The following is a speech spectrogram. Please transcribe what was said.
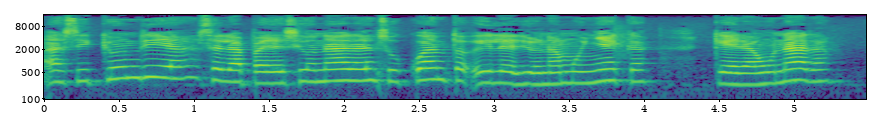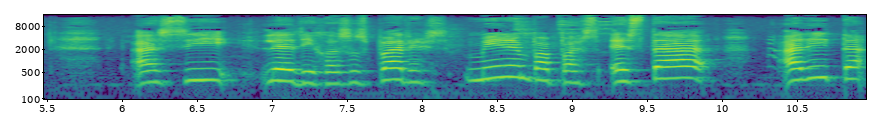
Así que un día se le apareció una hada en su cuarto y le dio una muñeca que era un hada. Así le dijo a sus padres, miren papás, esta hadita,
